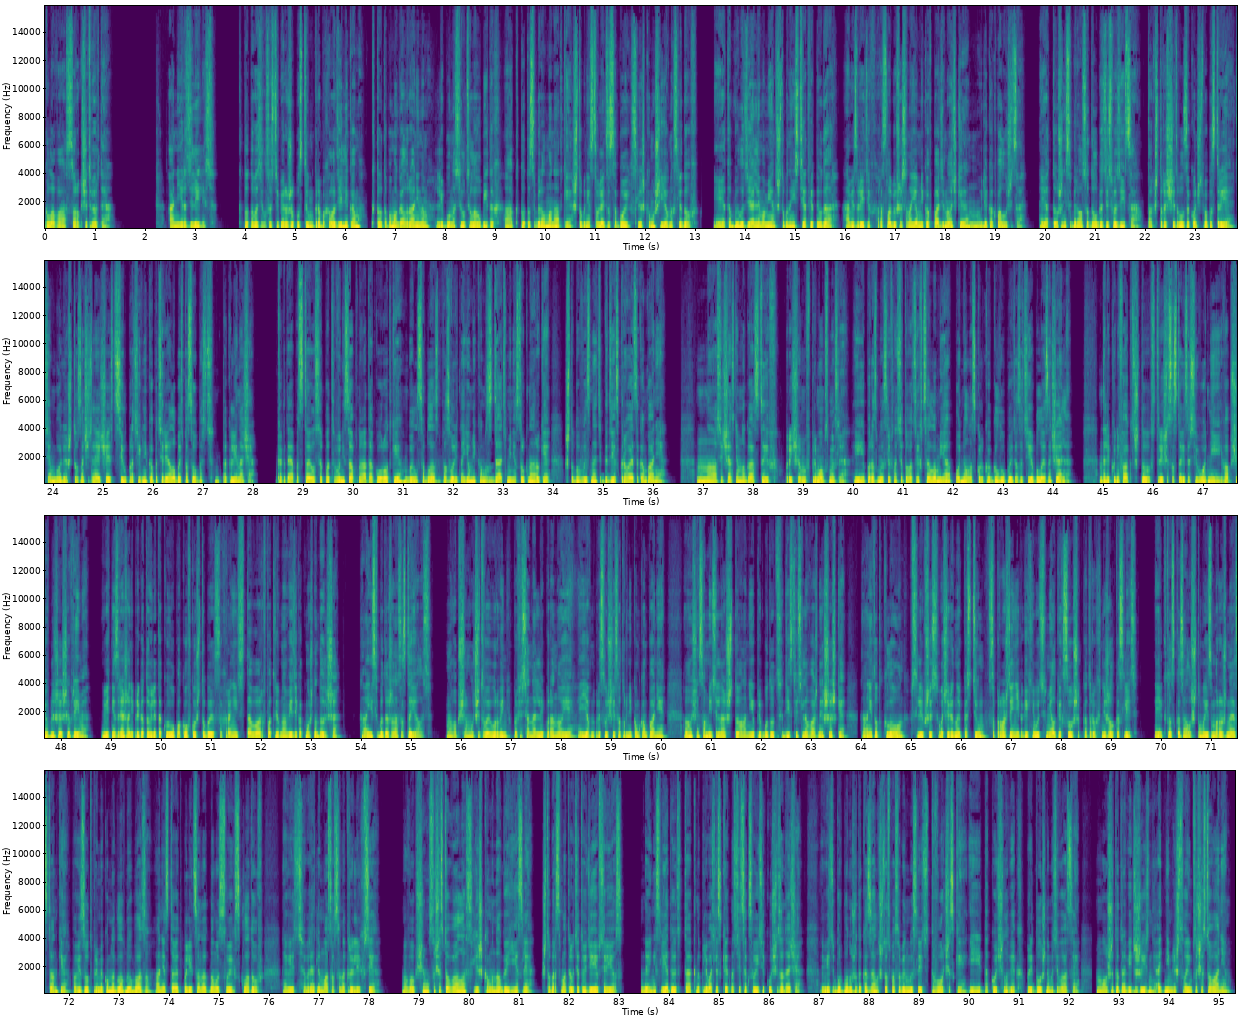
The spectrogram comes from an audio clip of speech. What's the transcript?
Глава 44. Они разделились. Кто-то возился с теперь уже пустым гробохолодильником, кто-то помогал раненым, либо уносил тела убитых, а кто-то собирал манатки, чтобы не оставлять за собой слишком уж явных следов. И это был идеальный момент, чтобы нанести ответный удар, обезвредив расслабившихся наемников поодиночке, ну или как получится. Я тоже не собирался долго здесь возиться, так что рассчитывал закончить побыстрее, тем более, что значительная часть сил противника потеряла боеспособность, так или иначе. Когда я подставился под внезапную атаку уродки, был соблазн позволить наемникам сдать меня с рук на руки, чтобы вызнать, где скрывается компания. Но сейчас немного остыв, причем в прямом смысле, и поразмыслив на ситуации в целом, я понял, насколько глупо эта затея была изначально. Далеко не факт, что встреча состоится сегодня и вообще в ближайшее время. Ведь не зря же они приготовили такую упаковку, чтобы сохранить товар в потребном виде как можно дольше. А если бы даже она состоялась? В общем, учитывая уровень профессиональной паранойи, явно присущий сотрудникам компании, очень сомнительно, что на нее прибудут действительно важные шишки, а не тот клоун, вселившись в очередной костюм в сопровождении каких-нибудь мелких сушек, которых не жалко слить. И кто сказал, что мои замороженные останки повезут прямиком на главную базу, а не ставят пылиться на одном из своих складов, ведь вряд ли массовцы накрыли их все. В общем, существовало слишком много «если», чтобы рассматривать эту идею всерьёз. Да и не следует так наплевательски относиться к своей текущей задаче, ведь Бурбон уже доказал, что способен мыслить творчески, и такой человек, при должной мотивации, может отравить жизнь одним лишь своим существованием.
